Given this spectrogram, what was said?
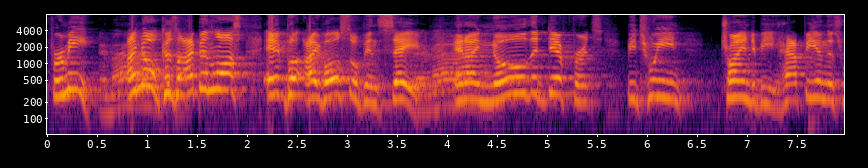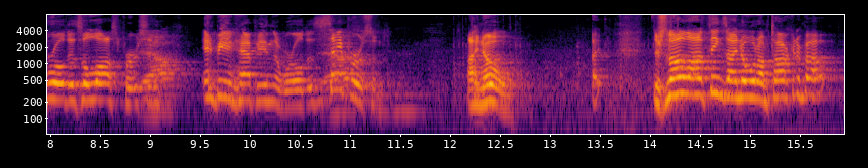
for me. Amen. I know because I've been lost, but I've also been saved. Amen. And I know the difference between trying to be happy in this world as a lost person yeah. and being happy in the world as a saved person. I know. I, there's not a lot of things I know what I'm talking about.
